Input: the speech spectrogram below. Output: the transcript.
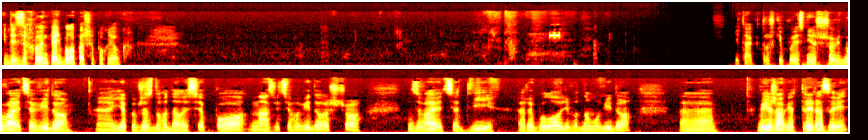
І десь за хвилин 5 була перша покльовка. І так, трошки поясню, що відбувається в відео. Е, Як ви вже здогадалися по назві цього відео, що називається Дві риболовлі в одному відео. Е, Виїжджав я три рази,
